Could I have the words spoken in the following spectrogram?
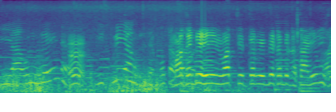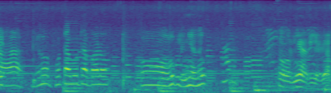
ઈ આ ઓલું રહે ને? ઈ ફ્રી આંગળ છે ફોટા માથે બેસીને વાતચીત કરવી બેઠા બેઠા થાય એવું છે. હા ફોટા બોટા પાડો. તો રૂપલી ન્યા જાઉં તો ન્યા જઈએ જા.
